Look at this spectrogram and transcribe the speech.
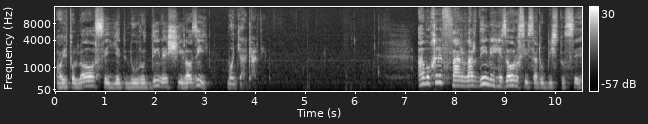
آیت الله سید نورالدین شیرازی منجر کردید اواخر فروردین 1323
